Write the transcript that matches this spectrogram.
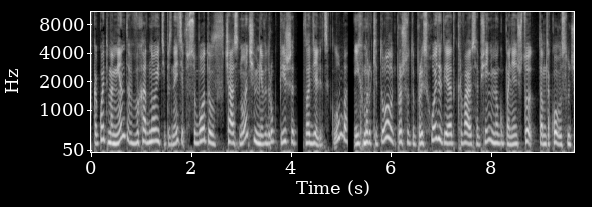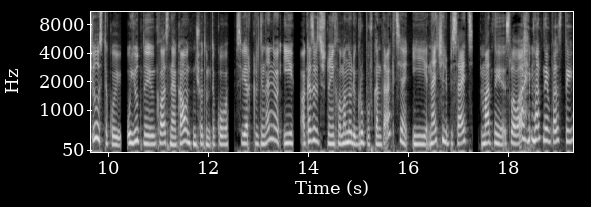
в какой-то момент в выходной, типа, знаете, в субботу в час ночи мне вдруг пишет владелец клуба, их маркетолог, просто что-то происходит, я открываю сообщение, могу понять, что там такого случилось, такой уютный, классный аккаунт, ничего там такого сверхкардинального, и оказывается, что у них ломанули группу ВКонтакте и начали писать матные слова и матные посты.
